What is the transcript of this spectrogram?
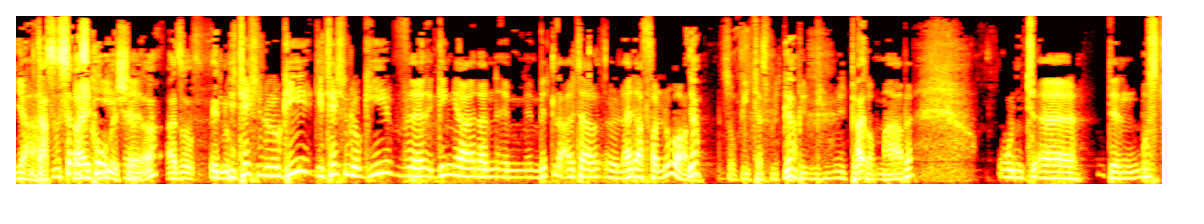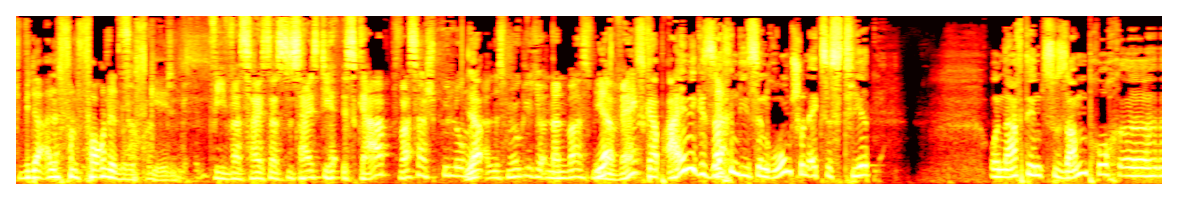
Ja, Das ist ja das Komische, die, äh, ne? Also in, Die Technologie, die Technologie äh, ging ja dann im, im Mittelalter äh, leider verloren, Ja. so wie ich das mitge Ja. mitbekommen habe. Und äh, dann musste wieder alles von vorne losgehen. Wie, was heißt das? Das heißt, die, es gab Wasserspülung Ja. und alles mögliche und dann war es wieder Ja. weg? es gab einige Sachen, die es in Rom schon existierten. Und nach dem Zusammenbruch äh,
